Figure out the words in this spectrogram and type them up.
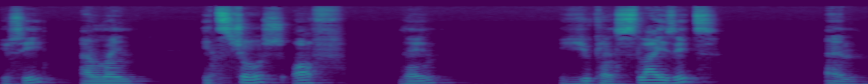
you see? And when it shows off then you can slice it and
